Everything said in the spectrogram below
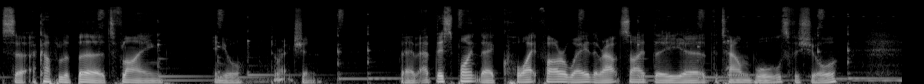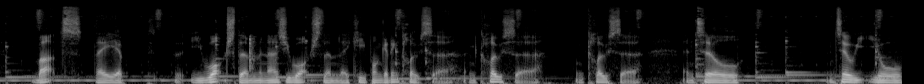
so a couple of birds flying in your direction. They're, at this point, they're quite far away. They're outside the uh, the town walls for sure, but they uh, you watch them, and as you watch them, they keep on getting closer and closer and closer until until you're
